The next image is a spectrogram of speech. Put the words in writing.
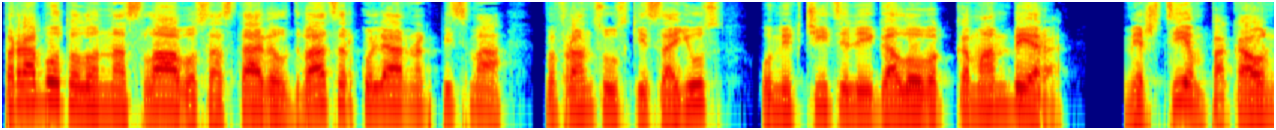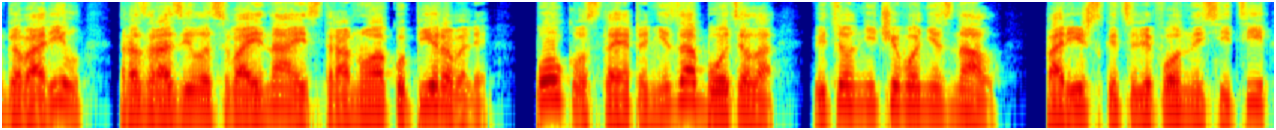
Поработал он на славу, составил два циркулярных письма во Французский союз умягчителей головок Камамбера. Меж тем, пока он говорил, разразилась война и страну оккупировали. Полквоста это не заботило, ведь он ничего не знал. Парижской телефонной сети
